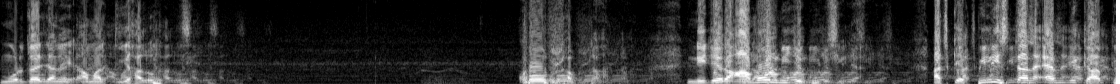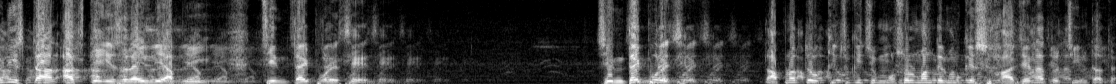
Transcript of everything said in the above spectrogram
মোর্দা জানে আমার কি হাল হচ্ছে। খুব সাবধান। নিজের আমল নিজে গুছিলেন। আজকে ফিলিস্তান, আমেরিকা, ফিলিস্তান, আজকে ইসরায়েলি আপনি চিন্তায় পড়েছেন। চিন্তায় পড়েছে আপনার তো কিছু কিছু মুসলমানদের মুখে সাজে না তো চিন্তাটা।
